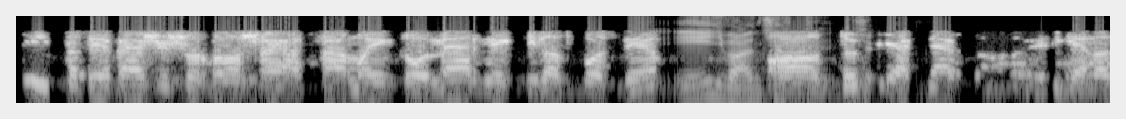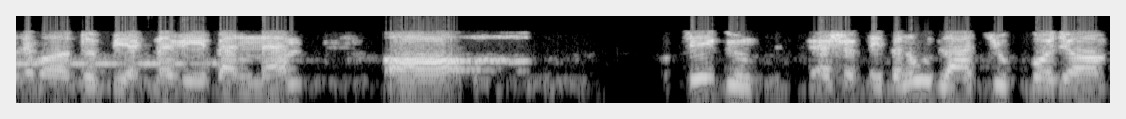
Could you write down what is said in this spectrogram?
Itt azért elsősorban a saját számainkról mernék nyilatkozni. Így van. Csak a többiek, nev, igen, azért van a többiek nevében nem. A cégünk esetében úgy látjuk, hogy a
